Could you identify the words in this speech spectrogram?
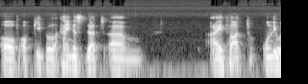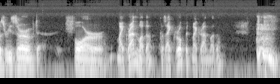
of of people, a kindness that um, I thought only was reserved for my grandmother, because I grew up with my grandmother. and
